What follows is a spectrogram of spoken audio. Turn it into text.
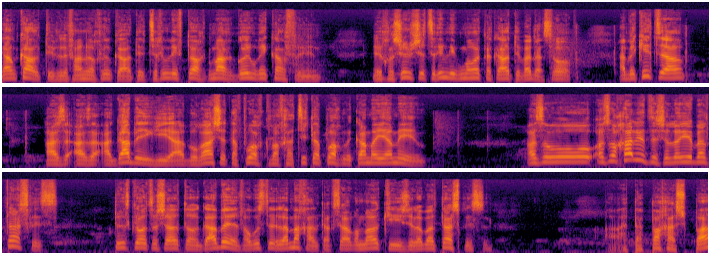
גם קרטיב, לפעמים אוכלים קרטיב, צריכים לפתוח גמר גויים ריקרפים. הם חושבים שצריכים לגמור את הקרטיב עד הסוף. אבל בקיצר, אז, אז הגבי הגיע, והוא ראה שתפוח, כבר חצי תפוח מכמה ימים. אז הוא, אז הוא אכל את זה, שלא יהיה. פרס קורצה שאל אותו, גבי, פרבוסטר, למה אכלת? עכשיו אמר, כי זה לא בלטשחיס. אתה פח אשפה?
